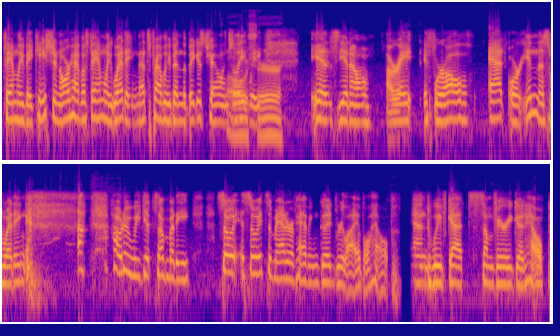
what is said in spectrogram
family vacation or have a family wedding that's probably been the biggest challenge oh, lately sure. is you know all right if we're all at or in this wedding how do we get somebody? So so it's a matter of having good reliable help. And we've got some very good help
